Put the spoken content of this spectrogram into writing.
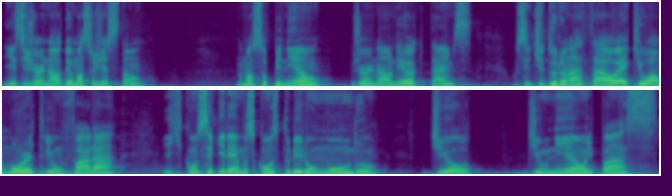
e esse jornal deu uma sugestão. Na nossa opinião, jornal New York Times, o sentido do Natal é que o amor triunfará e que conseguiremos construir um mundo de, de união e paz.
